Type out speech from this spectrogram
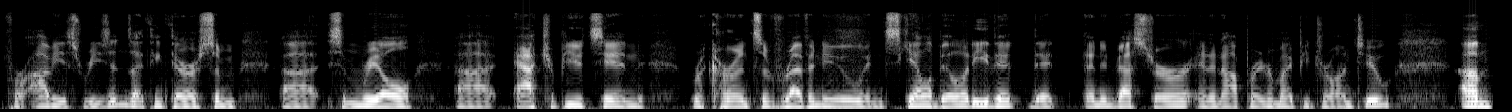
for obvious reasons, I think there are some uh, some real uh, attributes in recurrence of revenue and scalability that that an investor and an operator might be drawn to. Um,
